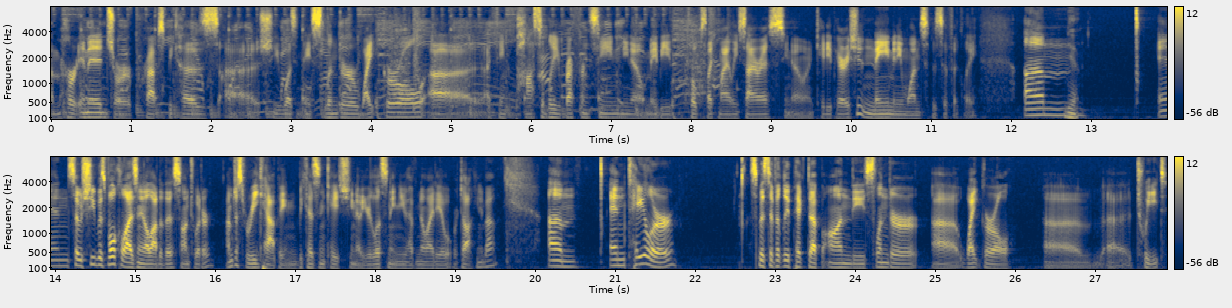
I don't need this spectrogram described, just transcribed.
um, her image, or perhaps because uh, she wasn't a slender white girl. Uh, I think possibly referencing, you know, maybe folks like Miley Cyrus, you know, and Katy Perry. She didn't name anyone specifically. Um, yeah. And so she was vocalizing a lot of this on Twitter. I'm just recapping because in case you know you're listening, you have no idea what we're talking about. Um, and Taylor specifically picked up on the slender uh, white girl uh, uh, tweet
